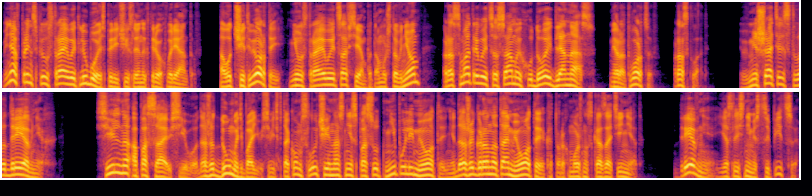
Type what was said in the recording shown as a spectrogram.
Меня, в принципе, устраивает любой из перечисленных трех вариантов. А вот четвертый не устраивает совсем, потому что в нем рассматривается самый худой для нас, миротворцев, расклад. Вмешательство древних. Сильно опасаюсь его, даже думать боюсь, ведь в таком случае нас не спасут ни пулеметы, ни даже гранатометы, которых, можно сказать, и нет. Древние, если с ними сцепиться,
